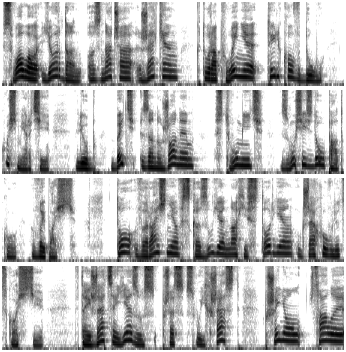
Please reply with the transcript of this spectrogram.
Słowo Jordan oznacza rzekę, która płynie tylko w dół ku śmierci lub być zanurzonym, stłumić, zmusić do upadku, wypaść. To wyraźnie wskazuje na historię grzechów ludzkości. W tej rzece Jezus przez swój chrzest przyjął cały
